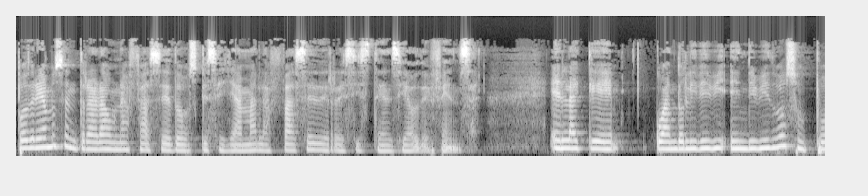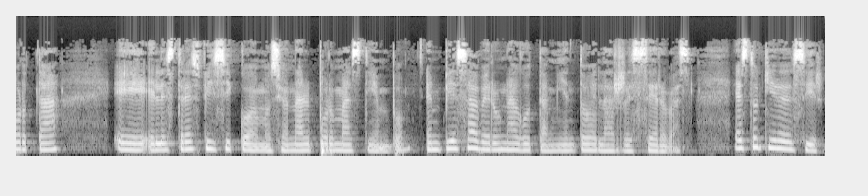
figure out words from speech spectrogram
podríamos entrar a una fase 2 que se llama la fase de resistencia o defensa, en la que cuando el individuo soporta eh, el estrés físico o emocional por más tiempo, empieza a haber un agotamiento de las reservas. Esto quiere decir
